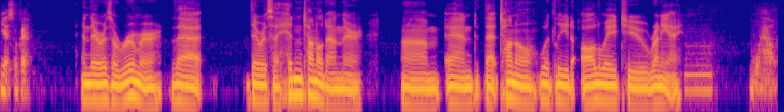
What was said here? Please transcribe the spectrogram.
Yes, okay. and there was a rumor that there was a hidden tunnel down there um, and that tunnel would lead all the way to Runnyeye Wow.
